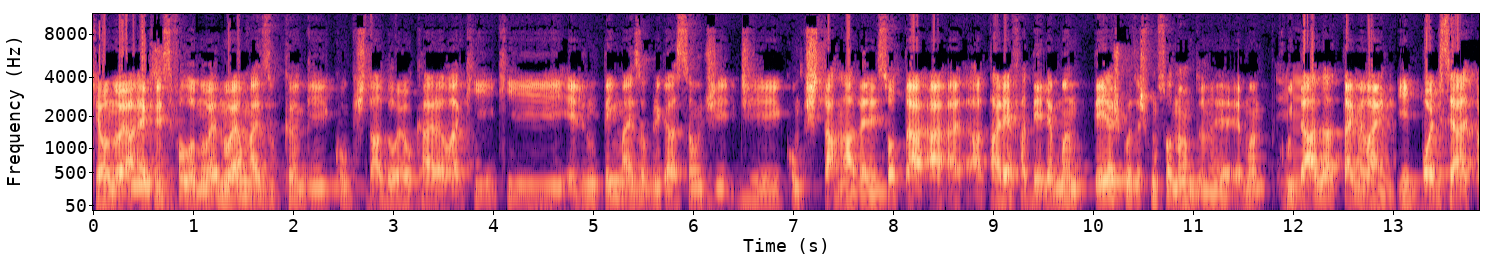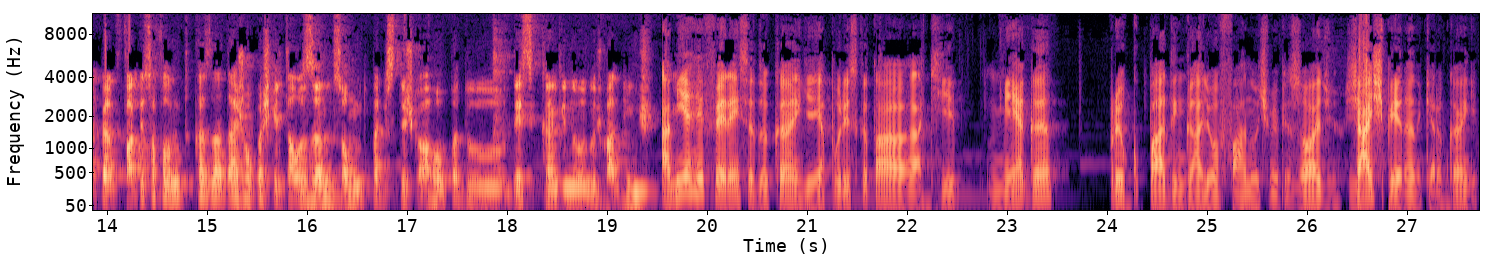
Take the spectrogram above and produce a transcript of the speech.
que é, o- não é, é que nem você falou, não é, não é mais o Kang conquistador, é o cara lá que, que ele não tem mais obrigação de, de conquistar nada, ele só tá, a, a- a tarefa dele é manter as coisas funcionando, né, é man- Uhum. cuidar da timeline, e pode ser, a, a, a pessoa falou muito por causa das roupas que ele tá usando, que são muito parecidas com a roupa do, desse Kang no- nos quadrinhos. A minha referência do Kang, e é por isso que eu tava aqui mega preocupado em galhofar no último episódio, já esperando que era o Kang,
